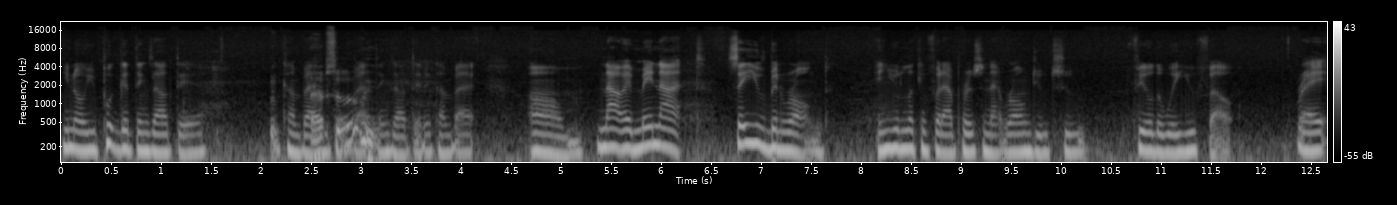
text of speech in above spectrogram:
You know, you put good things out there, they come back. You put Absolutely. bad things out there, they come back. Um, now it may not. Say you've been wronged, and you're looking for that person that wronged you to feel the way you felt, right?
